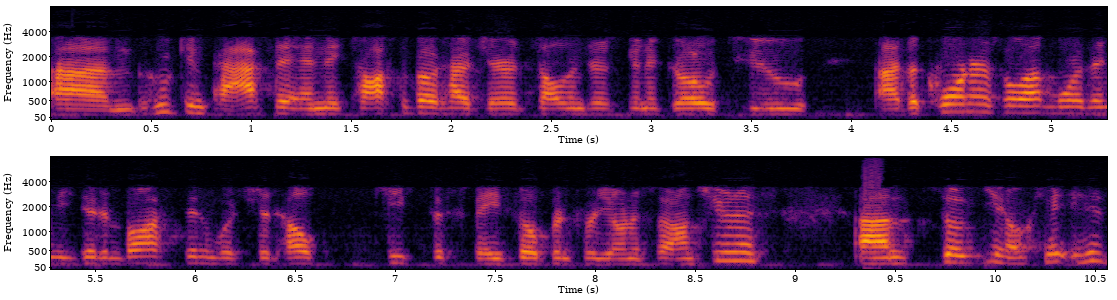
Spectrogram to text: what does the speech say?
um, who can pass it, and they talked about how Jared Sullinger is going to go to uh, the corners a lot more than he did in Boston, which should help keep the space open for Jonas Valanciunas. Um, so, you know, his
